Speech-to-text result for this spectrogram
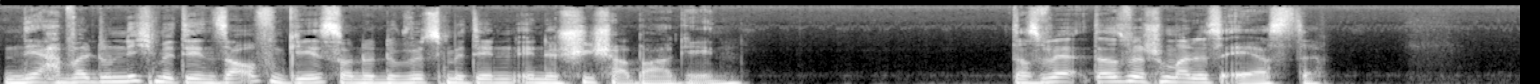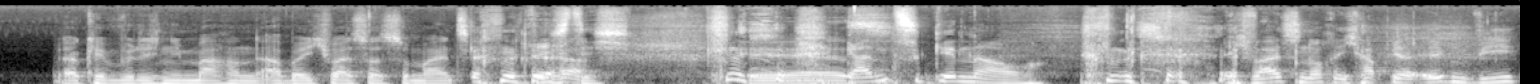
Ja, weil du nicht mit denen saufen gehst, sondern du würdest mit denen in eine Shisha-Bar gehen. Das wäre das wär schon mal das Erste. Okay, würde ich nie machen, aber ich weiß, was du meinst. Richtig. Yes. Ganz genau. Ich weiß noch, ich habe ja irgendwie,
